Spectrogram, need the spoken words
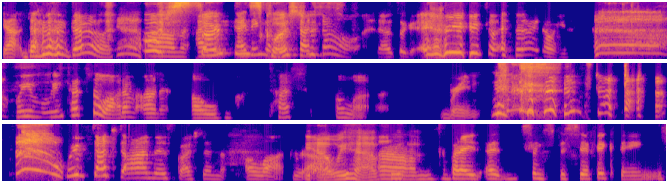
yeah definitely definitely. Um, Start I think, I these think questions. touched on a- that's okay. I know we've we've touched a lot of on a touched a lot brain. We've touched on this question a lot throughout. yeah we have. Um but I, I some specific things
